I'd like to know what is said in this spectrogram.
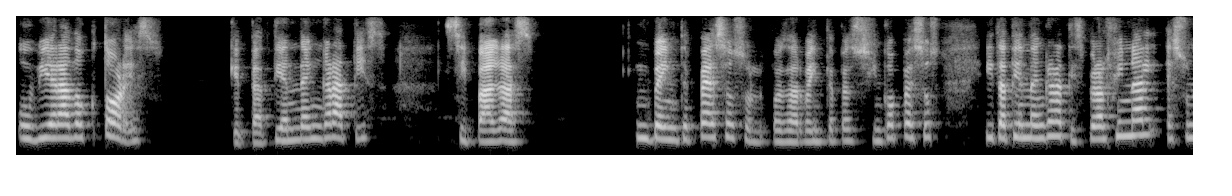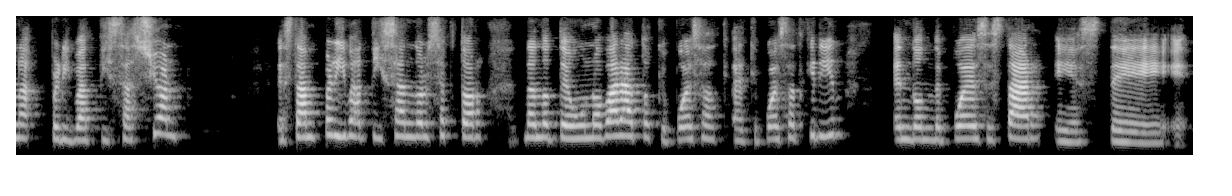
hubiera doctores que te atienden gratis si pagas 20 pesos o le puedes dar 20 pesos, 5 pesos y te atienden gratis, pero al final es una privatización. Están privatizando el sector, dándote uno barato que puedes, que puedes adquirir en donde puedes estar, este,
